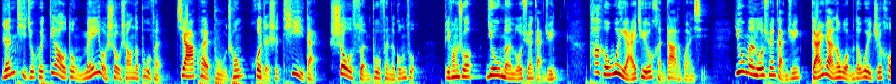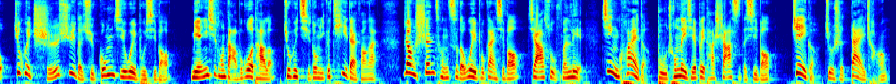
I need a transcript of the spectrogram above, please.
人体就会调动没有受伤的部分，加快补充或者是替代受损部分的工作。比方说幽门螺旋杆菌，它和胃癌就有很大的关系。幽门螺旋杆菌感染了我们的胃之后，就会持续的去攻击胃部细胞，免疫系统打不过它了，就会启动一个替代方案，让深层次的胃部干细胞加速分裂，尽快的补充那些被它杀死的细胞。这个就是代偿，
